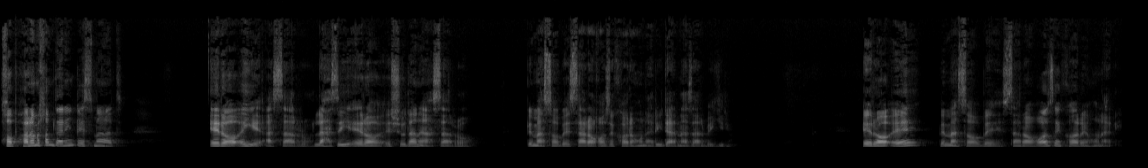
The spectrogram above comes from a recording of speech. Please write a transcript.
خب حالا می‌خوام در این قسمت ارائه اثر رو لحظه ارائه شدن اثر رو به مسابه سرآغاز کار هنری در نظر بگیریم. ارائه به مسابه سرآغاز کار هنری.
